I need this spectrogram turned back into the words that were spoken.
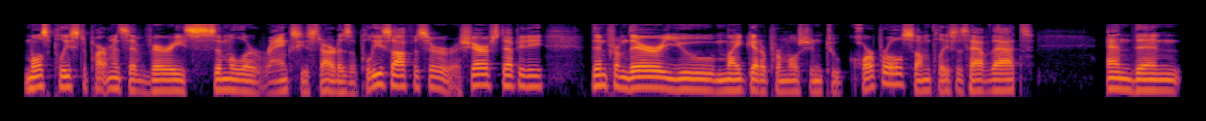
Most police departments have very similar ranks. You start as a police officer or a sheriff's deputy. Then from there, you might get a promotion to corporal. Some places have that. And then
